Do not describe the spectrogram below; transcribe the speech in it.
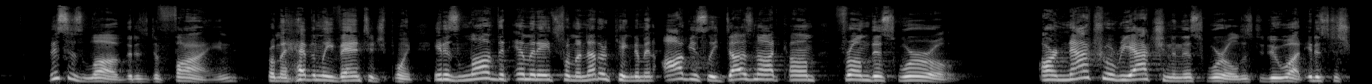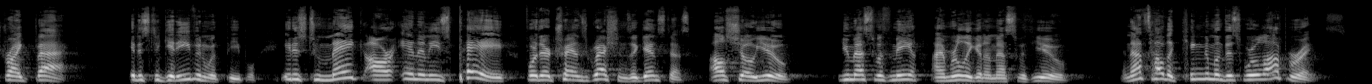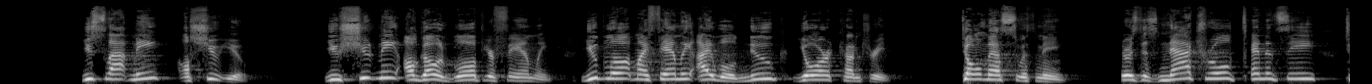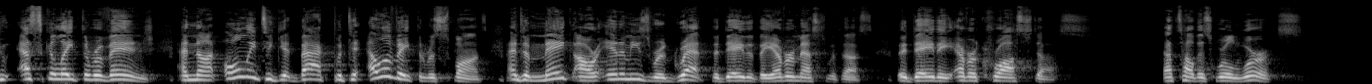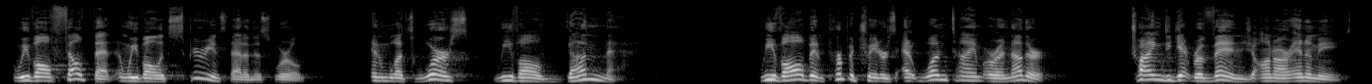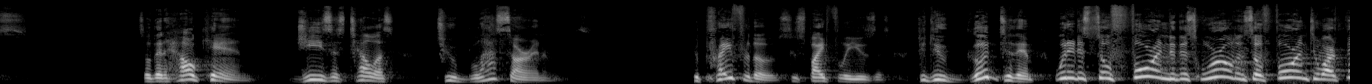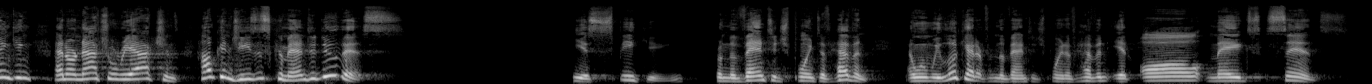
this is love that is defined from a heavenly vantage point. It is love that emanates from another kingdom and obviously does not come from this world. Our natural reaction in this world is to do what? It is to strike back. It is to get even with people. It is to make our enemies pay for their transgressions against us. I'll show you. You mess with me, I'm really going to mess with you. And that's how the kingdom of this world operates. You slap me, I'll shoot you. You shoot me, I'll go and blow up your family. You blow up my family, I will nuke your country. Don't mess with me. There is this natural tendency to escalate the revenge and not only to get back, but to elevate the response and to make our enemies regret the day that they ever messed with us, the day they ever crossed us. That's how this world works. We've all felt that and we've all experienced that in this world. And what's worse, we've all done that. We've all been perpetrators at one time or another, trying to get revenge on our enemies. So then, how can Jesus tell us to bless our enemies, to pray for those who spitefully use us, to do good to them when it is so foreign to this world and so foreign to our thinking and our natural reactions? How can Jesus command to do this? He is speaking from the vantage point of heaven. And when we look at it from the vantage point of heaven, it all makes sense.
